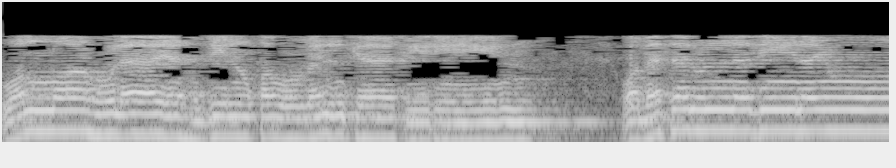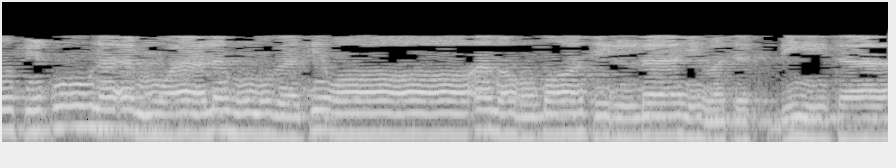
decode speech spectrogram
والله لا يهدي القوم الكافرين. ومثل الذين ينفقون أموالهم ابتغاء مرضات الله وتثبيتا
